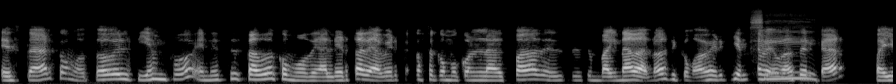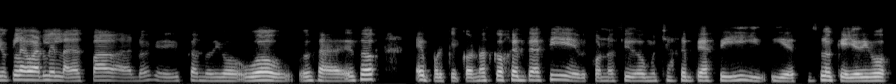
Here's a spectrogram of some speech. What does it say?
estar como todo el tiempo en este estado como de alerta de haber, o sea, como con la espada desenvainada, ¿no? Así como a ver quién se me va a acercar para yo clavarle la espada, ¿no? Que es cuando digo, wow, o sea, eso, eh, porque conozco gente así, he conocido mucha gente así y, y eso es lo que yo digo,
